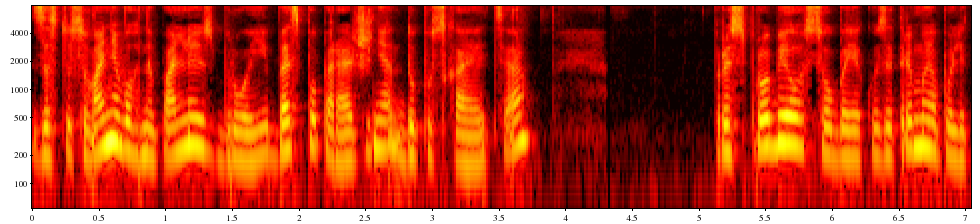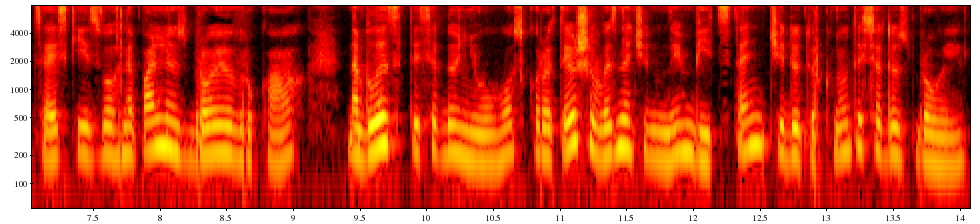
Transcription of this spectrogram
Застосування вогнепальної зброї без попередження допускається при спробі особи, яку затримує поліцейський з вогнепальною зброєю в руках, наблизитися до нього, скоротивши визначену ним відстань чи доторкнутися до зброї.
